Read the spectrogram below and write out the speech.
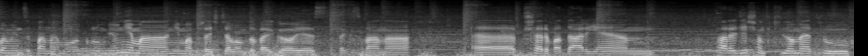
pomiędzy Panamą a Kolumbią nie ma, nie ma przejścia lądowego, jest tak zwana e, przerwa Darien, parędziesiąt kilometrów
